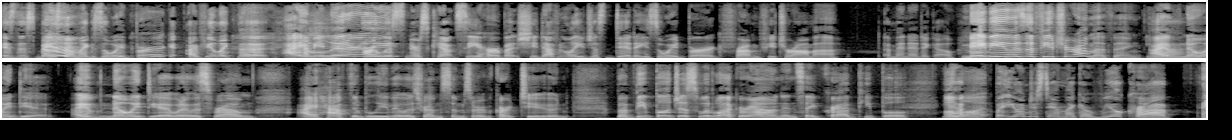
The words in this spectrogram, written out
Is this based on like Zoidberg? I feel like the. I mean, our listeners can't see her, but she definitely just did a Zoidberg from Futurama a minute ago. Maybe it was a Futurama thing. I have no idea. I have no idea what it was from. I have to believe it was from some sort of cartoon. But people just would walk around and say crab people a Yeah, lot. But you understand, like a real crab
